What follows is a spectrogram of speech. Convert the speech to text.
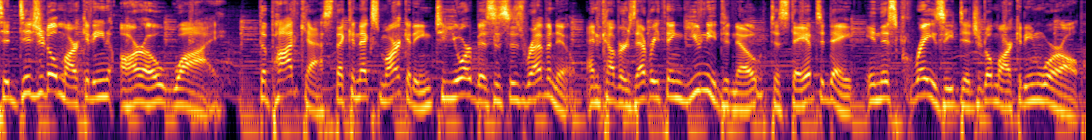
to Digital Marketing ROI, the podcast that connects marketing to your business's revenue and covers everything you need to know to stay up to date in this crazy digital marketing world.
